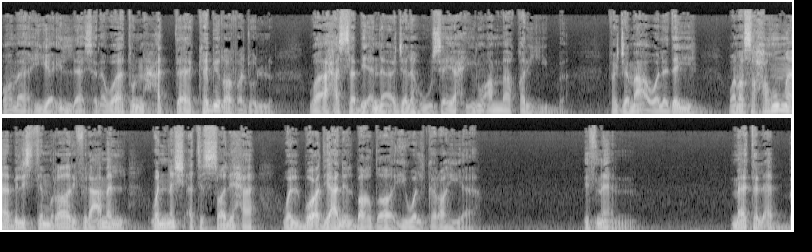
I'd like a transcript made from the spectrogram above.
وما هي إلا سنوات حتى كبر الرجل وأحس بأن أجله سيحين عما قريب. فجمع ولديه ونصحهما بالاستمرار في العمل والنشأة الصالحة والبعد عن البغضاء والكراهية. اثنان مات الأب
